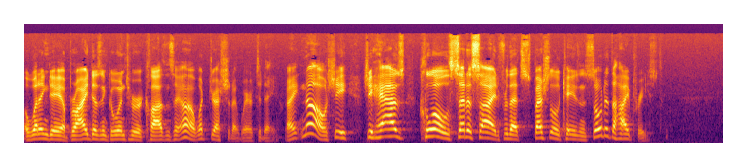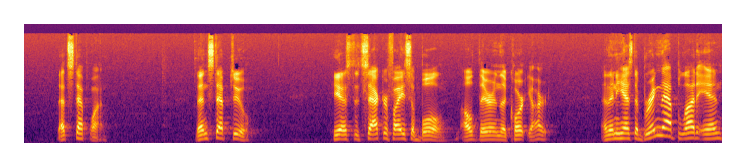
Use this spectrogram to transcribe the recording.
a wedding day, a bride doesn't go into her closet and say, Oh, what dress should I wear today? Right? No, she, she has clothes set aside for that special occasion. So did the high priest. That's step one. Then, step two, he has to sacrifice a bull out there in the courtyard. And then he has to bring that blood in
